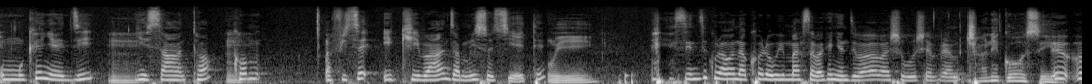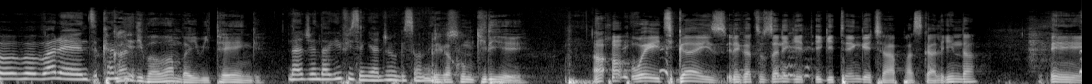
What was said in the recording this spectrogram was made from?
umukenyezi Mm. yisanta ko afise ikibanza muri sosiyete sinzi ko urabona ko wimasa abakenyezi baba bashubushe vraiment. Cyane gose ba- ba- barenze kandi baba bambaye ibitenge. Naje ndagifise nganje reka kugisonesha kumkiri he? Ah, ah, wait guys. Reka tuzane igi- igitenge cya pascalinda eh,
